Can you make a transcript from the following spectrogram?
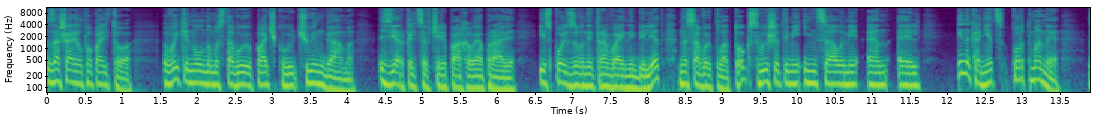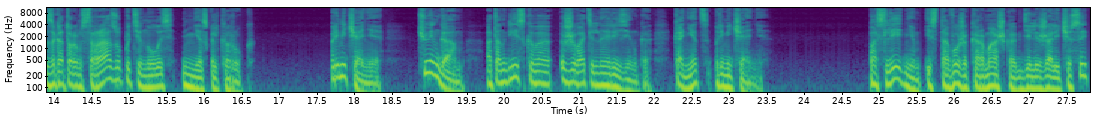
Зашарил по пальто, выкинул на мостовую пачку чуингама, зеркальце в черепаховой оправе, использованный трамвайный билет, носовой платок с вышитыми инициалами «НЛ» и, наконец, портмоне, за которым сразу потянулось несколько рук. Примечание. Чуингам от английского «жевательная резинка». Конец примечания. Последним из того же кармашка, где лежали часы,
